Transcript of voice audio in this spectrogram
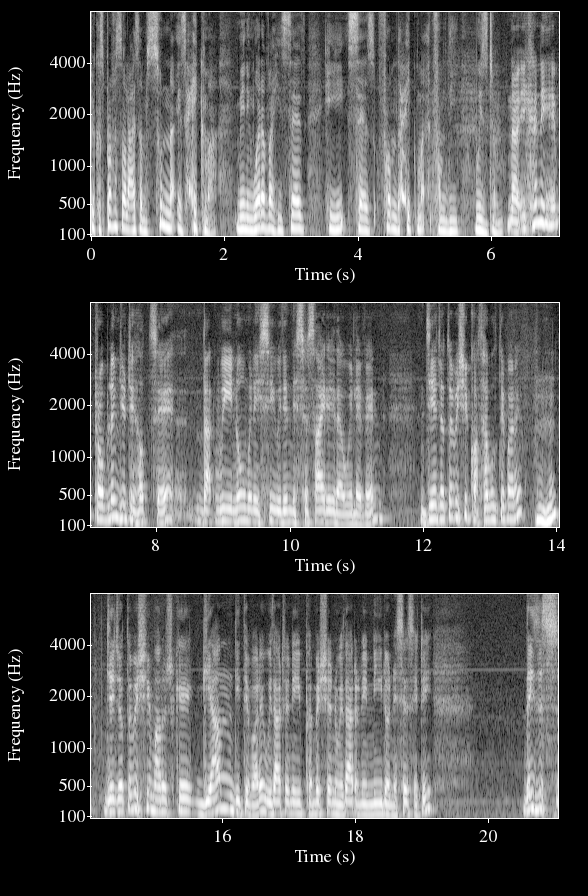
because Prophet ﷺ sunnah is hikmah, meaning whatever he says, he says from the hikmah and from the wisdom. Now, এখানে problem যেটি হচ্ছে that we normally see within the society that we live in যে যত বেশি কথা বলতে পারে যে যত বেশি মানুষকে জ্ঞান দিতে পারে without any permission without any need ও necessity there's this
